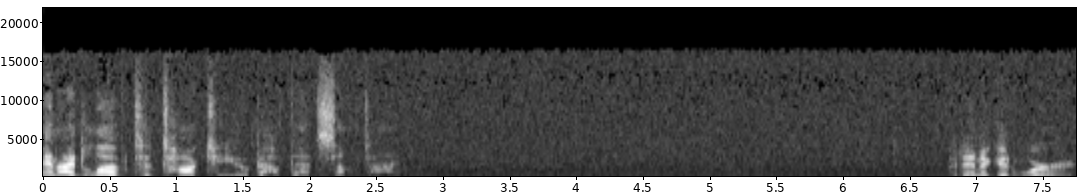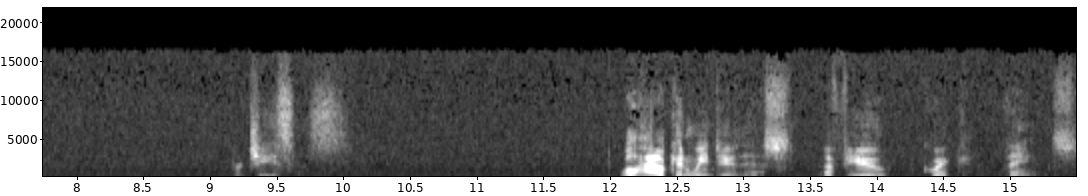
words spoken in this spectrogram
And I'd love to talk to you about that sometime. put in a good word for Jesus. Well, how can we do this? A few quick things.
